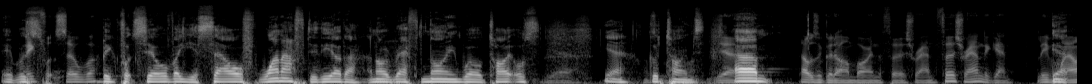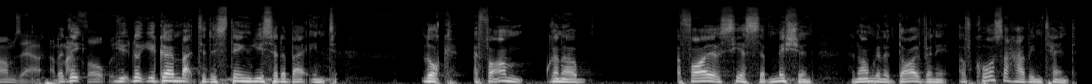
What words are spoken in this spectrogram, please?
It was Bigfoot Silva. Bigfoot Silva, yourself, one after the other, and I ref nine world titles. Yeah. Yeah, good times. Yeah. Um, that was a good armbar in the first round. First round again. Leaving Yeah. my arms out. And but Matt the, Thorpe was. you, look, you're going back to this thing you said about. Int- look, if I'm gonna, if I see a submission and I'm gonna dive in it, of course I have intent.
